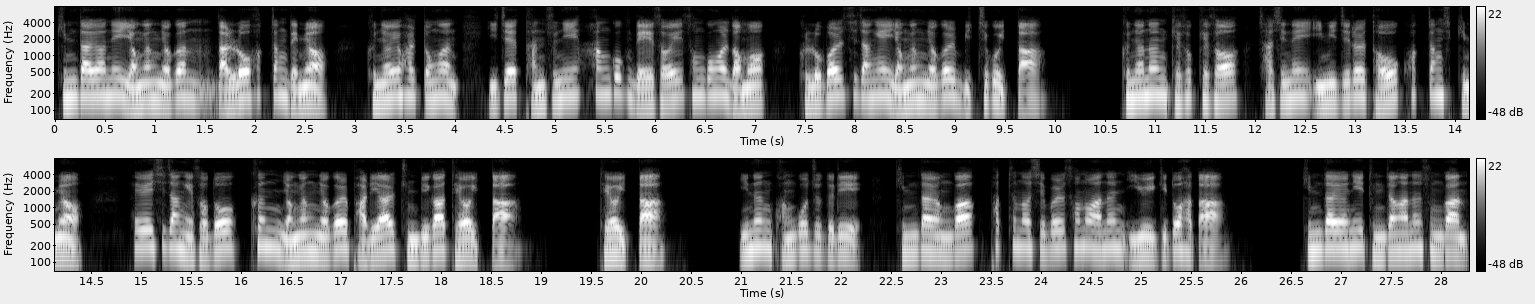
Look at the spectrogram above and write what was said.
김다연의 영향력은 날로 확장되며 그녀의 활동은 이제 단순히 한국 내에서의 성공을 넘어 글로벌 시장에 영향력을 미치고 있다. 그녀는 계속해서 자신의 이미지를 더욱 확장시키며 해외 시장에서도 큰 영향력을 발휘할 준비가 되어 있다. 되어 있다. 이는 광고주들이 김다연과 파트너십을 선호하는 이유이기도 하다. 김다연이 등장하는 순간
